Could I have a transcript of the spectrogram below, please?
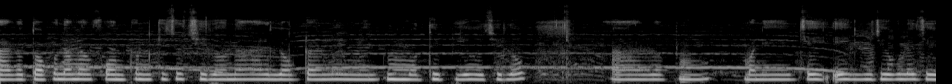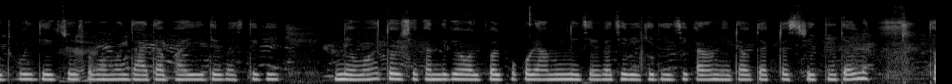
আর তখন আমার ফোন টোন কিছু ছিল না, আর লকডাউনের মধ্যে বিয়ে হয়েছিল। আর মানে যে এই ভিডিওগুলো যেটুকুই দেখছ সব আমার দাদা ভাই এদের কাছ থেকেই নেওয়া। তো সেখান থেকে অল্প অল্প করে আমি নিজের কাছে রেখে দিয়েছি, কারণ এটাও তো একটা স্মৃতি, তাই না? তো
